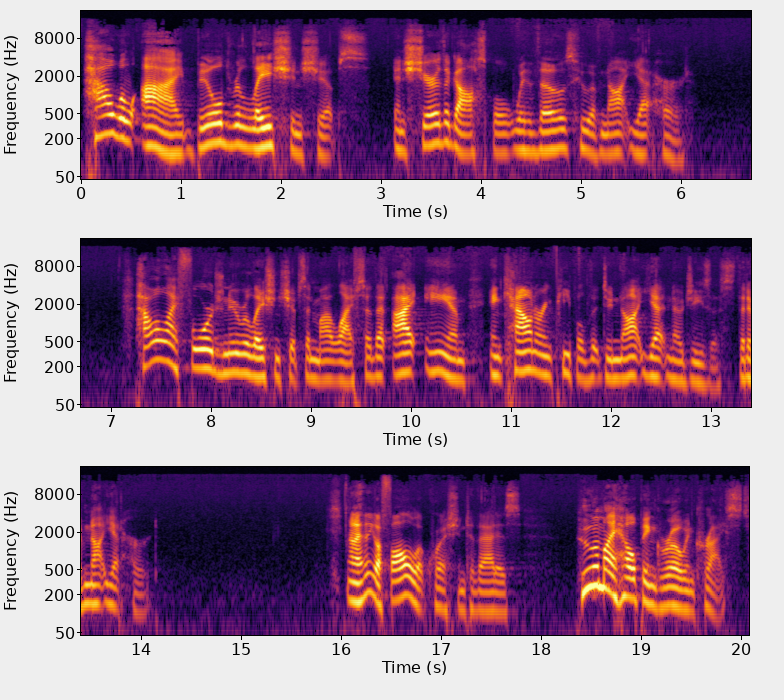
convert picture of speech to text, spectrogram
How will I build relationships and share the gospel with those who have not yet heard? How will I forge new relationships in my life so that I am encountering people that do not yet know Jesus, that have not yet heard? And I think a follow up question to that is who am I helping grow in Christ?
